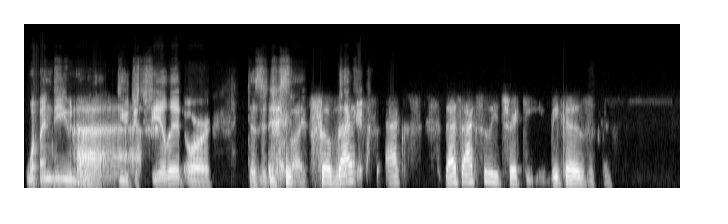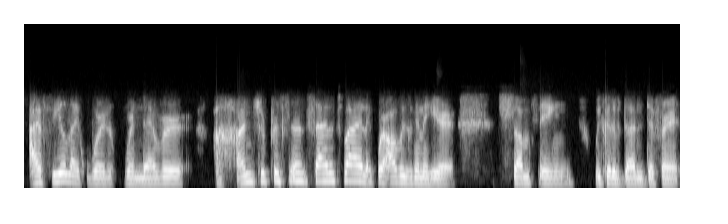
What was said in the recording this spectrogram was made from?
When do you know? Uh, do you just ah. feel it, or Does it just like so that's like, that's actually tricky because okay. I feel like we're we're never a hundred percent satisfied. Like we're always gonna hear something we could have done different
